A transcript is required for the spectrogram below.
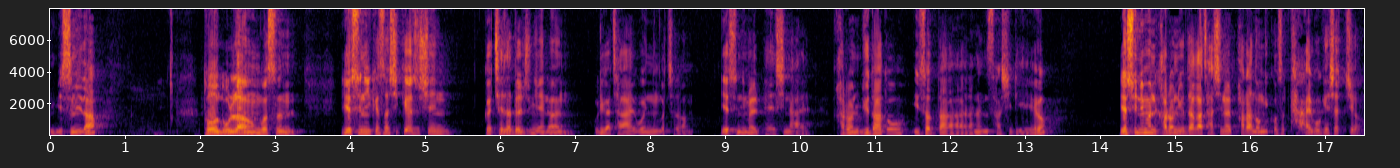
믿습니다. 더 놀라운 것은 예수님께서 시켜주신 그 제자들 중에는 우리가 잘 알고 있는 것처럼 예수님을 배신할 가론 유다도 있었다라는 사실이에요. 예수님은 가론 유다가 자신을 팔아 넘길 것을 다 알고 계셨죠.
